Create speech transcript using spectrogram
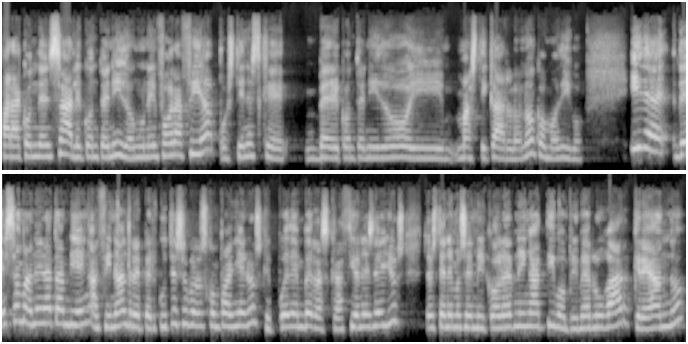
para condensar el contenido en una infografía, pues tienes que ver el contenido y masticarlo, ¿no? Como digo. Y de, esa manera también, al final, repercute sobre los compañeros que pueden ver las creaciones de ellos. Entonces tenemos el microlearning activo en primer lugar, creando,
